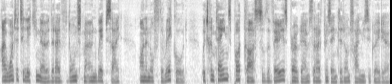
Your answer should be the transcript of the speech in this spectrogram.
I wanted to let you know that I've launched my own website, On and Off the Record, which contains podcasts of the various programs that I've presented on Fine Music Radio.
